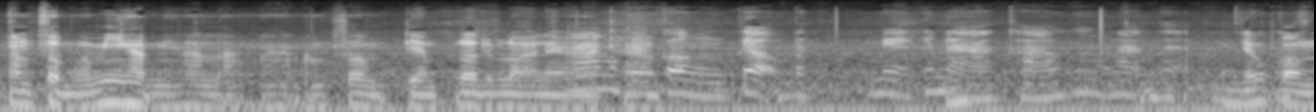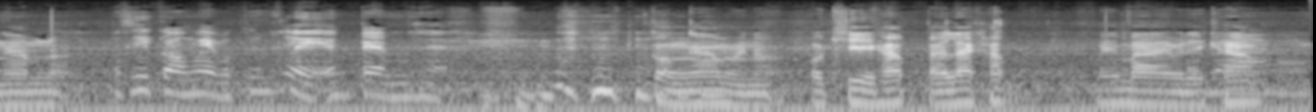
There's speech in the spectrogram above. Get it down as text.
น้ำส้มก็มีครับนี่ท่านหลักนะฮะน้ำส้มเตรียมครบเรียบร้อยแล้วน้ำนะคขึ้รันบกล่องเจ้าแม่ขึ้นหนาขาวขึ้นนั่นแหละเดี๋ยวกล่องงามเนาะบางทีกล่องแม่บอกขึ้นเขละแอมแปมแหละกล่องงามหน่อยเนาะโอเคครับ ไปแล้วครับบ๊ายบายสวัสดีครับาย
